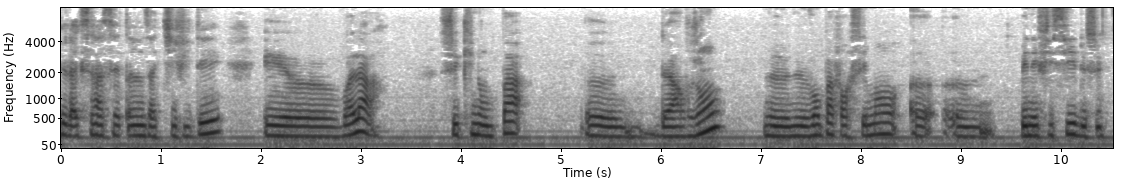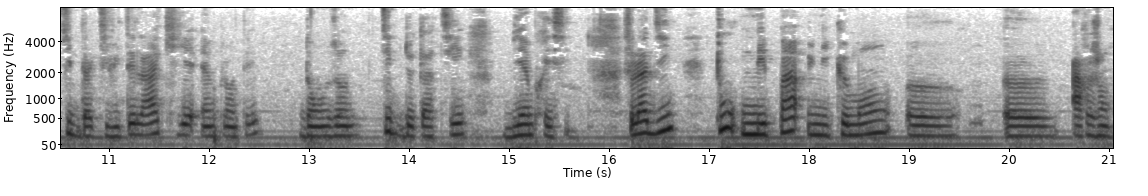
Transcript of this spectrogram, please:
l'accès à certaines activités. Et euh, voilà, ceux qui n'ont pas euh, d'argent ne, ne, vont pas forcément euh, euh bénéficier de ce type d'activité-là qui est implanté dans un type de quartier bien précis. Cela dit, tout n'est pas uniquement euh, argent.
